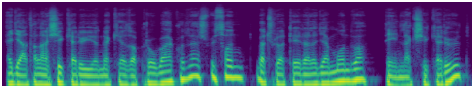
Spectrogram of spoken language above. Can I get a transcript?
egyáltalán sikerüljön neki ez a próbálkozás, viszont becsületére legyen mondva, tényleg sikerült,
